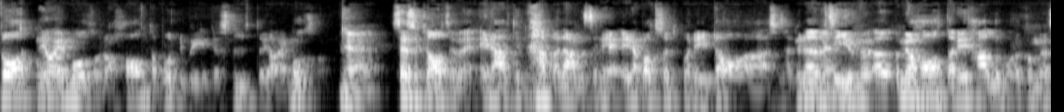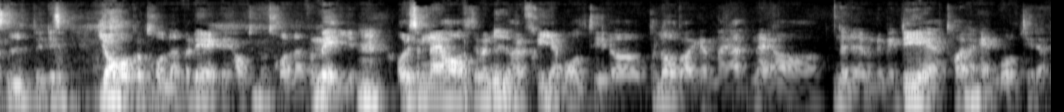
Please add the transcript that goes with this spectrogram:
Vaknar jag imorgon och hatar bodybuilding, då slutar jag imorgon. Ja. Sen såklart är det alltid den här balansen. Är jag bara trött på det idag? Alltså, så här. Men över Nej. tid, om jag, jag hatar det i ett halvår, då kommer jag sluta. Det är som, jag har kontroll över det, det har inte kontroll över mig. Mm. Och det är som när jag har, exempel nu har jag fria måltider på lördagen när jag, när jag nu när- under min diet har jag en måltid att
